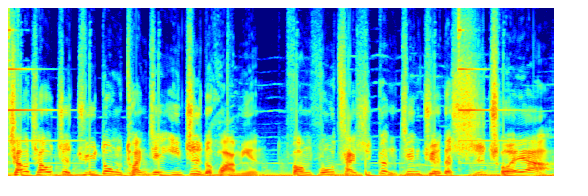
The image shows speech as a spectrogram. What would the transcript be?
瞧瞧这举动团结一致的画面，仿佛才是更坚决的实锤啊！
